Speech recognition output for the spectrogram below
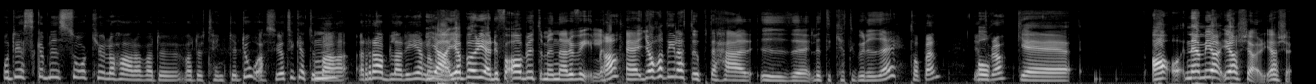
och det ska bli så kul att höra vad du, vad du tänker då. Så jag tycker att du Mm. bara rabblar igenom Ja, jag börjar. Du får avbryta mig när du vill. Ja. Eh, Jag har delat upp det här i eh, lite kategorier. Toppen. Jättebra. Och... Eh, ja, nej men jag, jag kör, jag kör.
